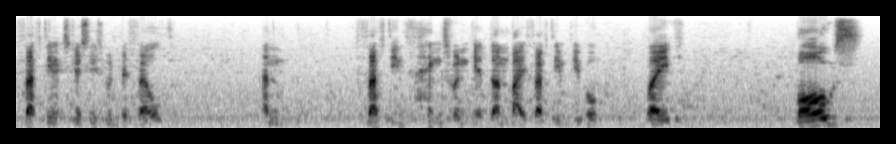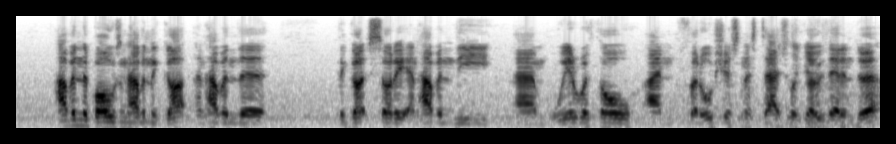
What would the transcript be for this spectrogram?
15 excuses would be filled. And 15 things wouldn't get done by 15 people. Like, balls, having the balls and having the gut and having the, the guts, sorry, and having the um, wherewithal and ferociousness to actually go out there and do it,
